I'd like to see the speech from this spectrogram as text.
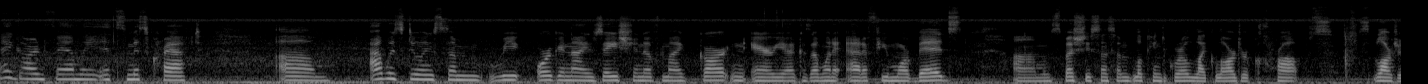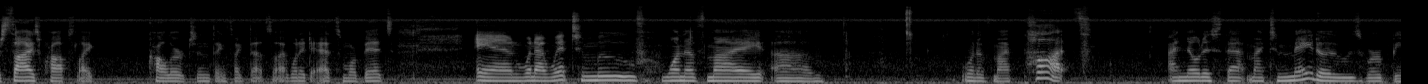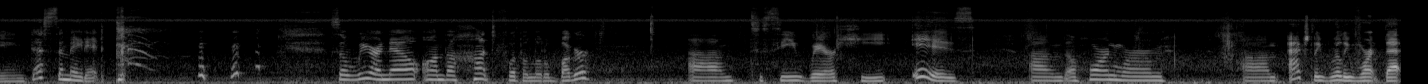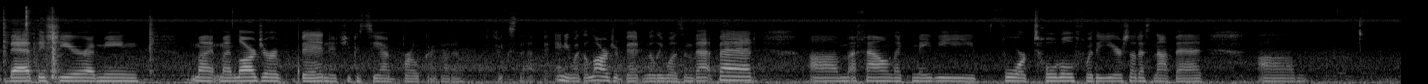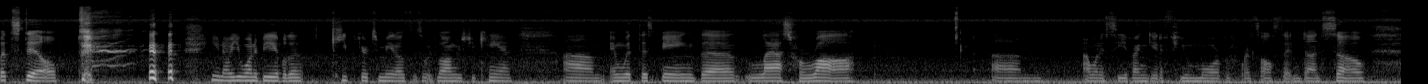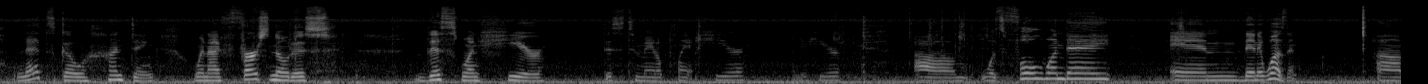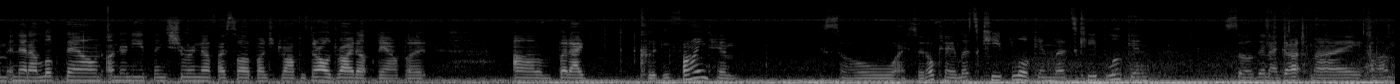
Hey garden family, it's Miss Kraft. Um, I was doing some reorganization of my garden area because I want to add a few more beds, um, especially since I'm looking to grow like larger crops, larger size crops like collards and things like that. So I wanted to add some more beds. And when I went to move one of my um, one of my pots, I noticed that my tomatoes were being decimated. So we are now on the hunt for the little bugger um, to see where he is. Um, the hornworm um, actually really weren't that bad this year. I mean, my, my larger bed, if you can see I broke, I gotta fix that. But anyway, the larger bed really wasn't that bad. Um, I found like maybe four total for the year, so that's not bad. Um, but still, you know, you want to be able to keep your tomatoes as long as you can. Um, and with this being the last hurrah, um, I want to see if I can get a few more before it's all said and done. So let's go hunting. When I first noticed this one here, this tomato plant here, under here, um, was full one day and then it wasn't. Um, and then I looked down underneath and sure enough I saw a bunch of droppings. They're all dried up now, but um, but I couldn't find him. So I said, okay, let's keep looking, let's keep looking. So then I got my, um,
